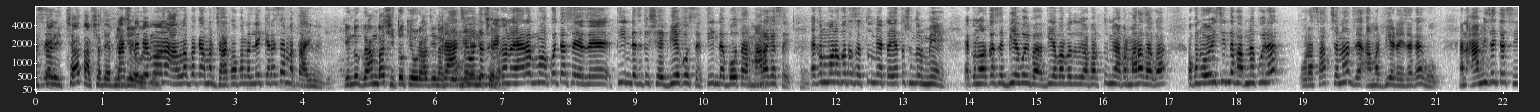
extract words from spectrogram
আপনার ইচ্ছা তার সাথে আপনি তার সাথে বিয়ে মানে আল্লাহ পাকে আমার যা কপালে লেখে আমার তাই হইবে। কিন্তু গ্রামবাসী তো কেউ রাজি না কেউ মেনে নিচ্ছে এখন এরা ম- কইতাছে যে তিনটা যেহেতু সে বিয়ে করছে তিনটা বউ তার মারা গেছে। হ্যাঁ। এখন মনে করতেছে তুমি একটা এত সুন্দর মেয়ে এখন ওর কাছে বিয়ে বইবা বিয়ে করবে আবার তুমি আবার মারা যাবা এখন ওই চিন্তা ভাবনা কইরা ওরা চাচ্ছে না যে আমার বিয়েটা এই জায়গায় হোক। আমি যাইতাছি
